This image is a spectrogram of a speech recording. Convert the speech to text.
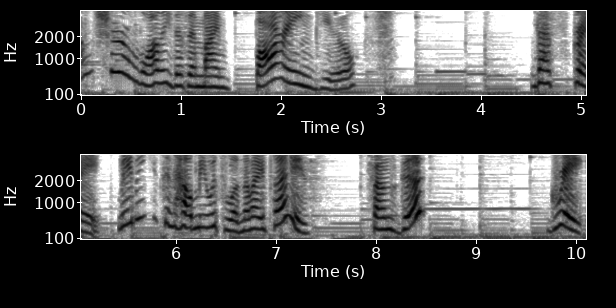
I'm sure Wally doesn't mind borrowing you. That's great. Maybe you can help me with one of my plays. Sounds good? Great.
